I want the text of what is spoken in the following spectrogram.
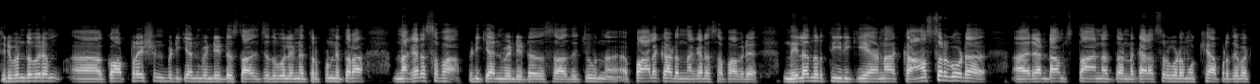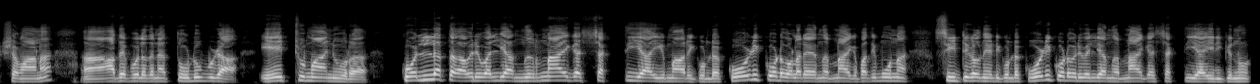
തിരുവനന്തപുരം കോർപ്പറേഷൻ പിടിക്കാൻ വേണ്ടിയിട്ട് സാധിച്ചതുപോലെ തന്നെ തൃപ്പൂണിത്തറ നഗരസഭ പിടിക്കാൻ വേണ്ടിയിട്ട് സാധിച്ചു. ന- പാലക്കാട് നഗരസഭ അവർ നിലനിർത്തിയിരിക്കുകയാണ്. കാസർഗോഡ് രണ്ടാം സ്ഥാനത്തുണ്ട്. കാസർഗോഡ് മുഖ്യ പ്രതിപക്ഷമാണ്. അതേപോലെ തന്നെ തൊടുപുഴ ഏറ്റുമാനൂർ കൊല്ലത്ത് അവർ വലിയ നിർണായക ശക്തിയായി മാറിക്കൊണ്ട് കോഴിക്കോട് വളരെ നിർണായക പതിമൂന്ന് സീറ്റുകൾ നേടിക്കൊണ്ട് കോഴിക്കോട് ഒരു വലിയ നിർണായക ശക്തിയായിരിക്കുന്നു.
